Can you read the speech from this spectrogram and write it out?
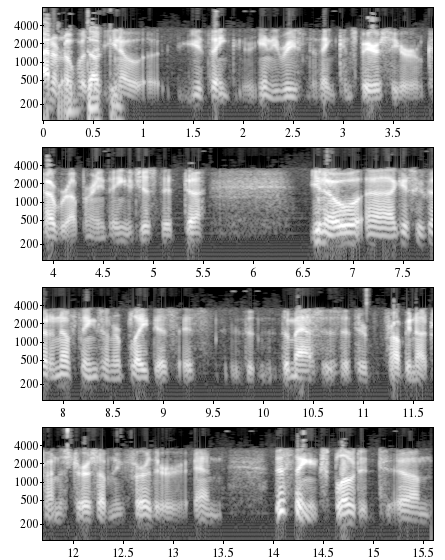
I don't know whether abducting? you know you think any reason to think conspiracy or cover up or anything. It's just that uh, you know uh, I guess we've got enough things on our plate as as the, the masses that they're probably not trying to stir us up any further. And this thing exploded um,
